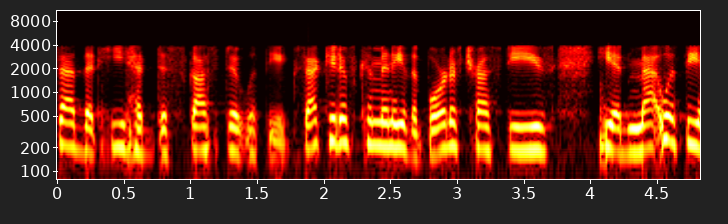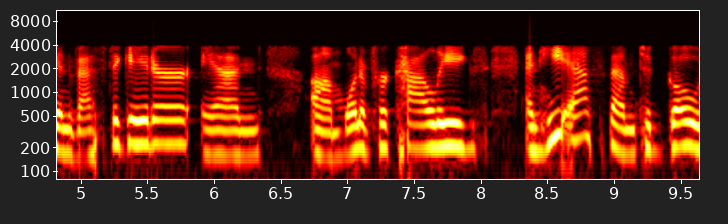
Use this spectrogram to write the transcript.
said that he had discussed it with the executive committee, the board of trustees. He had met with the investigator and um, one of her colleagues, and he asked them to go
